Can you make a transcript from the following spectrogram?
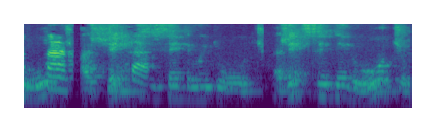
útil. A gente se sente muito útil. A gente se sentindo útil,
